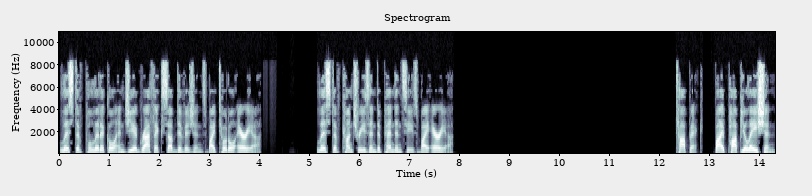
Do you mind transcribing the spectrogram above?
List of political and geographic subdivisions by total area List of countries and dependencies by area. Topic. By population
